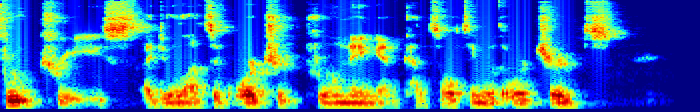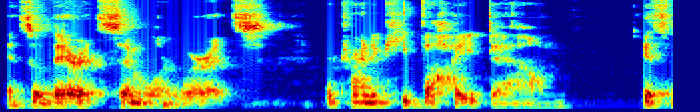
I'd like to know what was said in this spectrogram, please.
fruit trees. I do lots of orchard pruning and consulting with orchards, and so there it's similar where it's we're trying to keep the height down. It's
